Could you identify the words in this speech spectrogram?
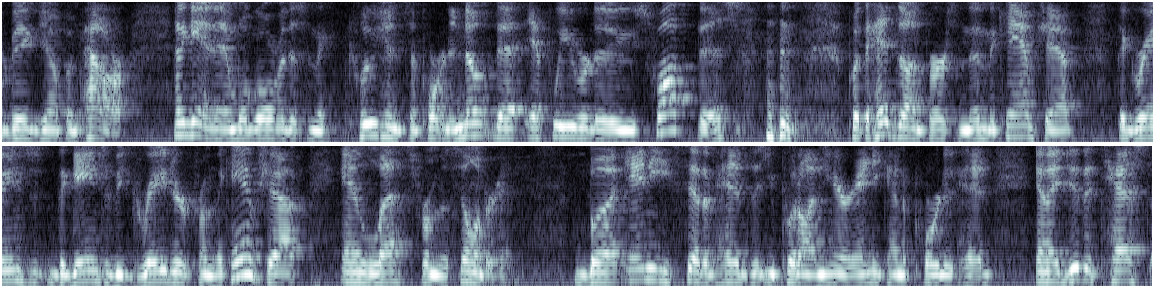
big jump in power. And again, and we'll go over this in the conclusion, it's important to note that if we were to swap this, put the heads on first and then the camshaft, the gains, the gains would be greater from the camshaft and less from the cylinder head but any set of heads that you put on here, any kind of ported head. And I did a test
